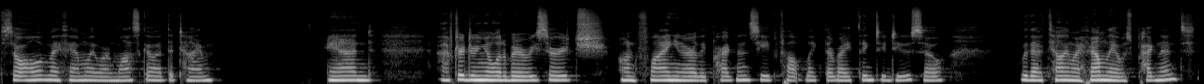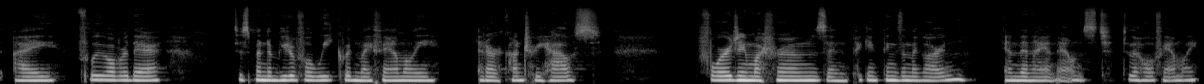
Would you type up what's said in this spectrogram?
So all of my family were in Moscow at the time. And after doing a little bit of research on flying in early pregnancy, it felt like the right thing to do. So without telling my family I was pregnant, I flew over there to spend a beautiful week with my family at our country house, foraging mushrooms and picking things in the garden. And then I announced to the whole family.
